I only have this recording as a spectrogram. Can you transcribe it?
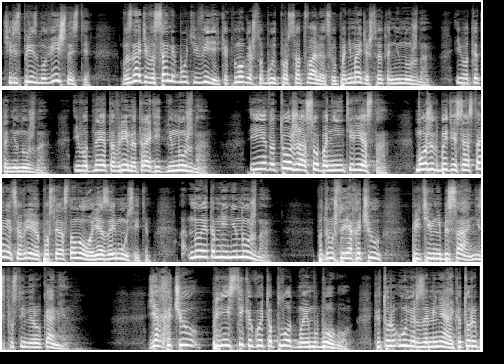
через призму вечности, вы знаете, вы сами будете видеть, как много что будет просто отваливаться. Вы понимаете, что это не нужно. И вот это не нужно. И вот на это время тратить не нужно. И это тоже особо не интересно. Может быть, если останется время после основного, я займусь этим. Но это мне не нужно, потому что я хочу прийти в небеса не с пустыми руками. Я хочу принести какой-то плод моему Богу, который умер за меня, и который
